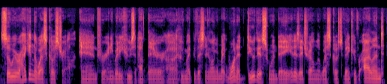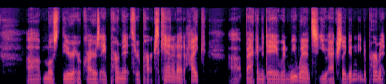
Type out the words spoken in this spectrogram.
So we were hiking the West Coast Trail, and for anybody who's out there uh, who might be listening along or might want to do this one day, it is a trail on the west coast of Vancouver Island. Uh, most year, it requires a permit through Parks Canada to hike. Uh, back in the day when we went, you actually didn't need a permit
